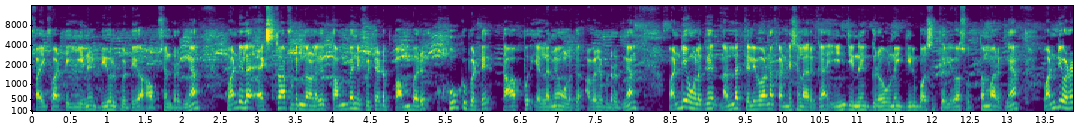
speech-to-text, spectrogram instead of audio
ஃபைவ் ஃபார்ட்டி இன்னு டியூவல் பிடிஓ ஆப்ஷன் இருக்குங்க. வண்டியில் எக்ஸ்ட்ரா ஃபிட்டிங் உங்களுக்கு company fitted bumper hook bed top எல்லாமே உங்களுக்கு அவைலபிள் இருக்குங்க. வண்டி உங்களுக்கு நல்ல தெளிவான கண்டிஷனில் இருக்குங்க. இன்ஜினு க்ரௌனு கீர் பாஸு தெளிவாக சுத்தமாக இருக்குங்க. வண்டியோட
